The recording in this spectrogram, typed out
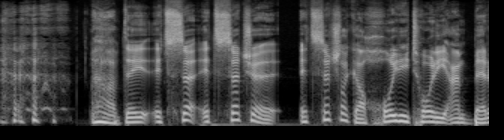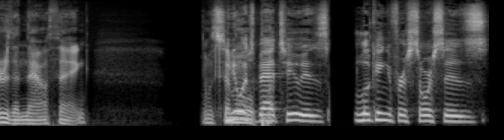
oh, they it's it's such a it's such like a hoity-toity I'm better than thou thing. You know what's bad too is looking for sources.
